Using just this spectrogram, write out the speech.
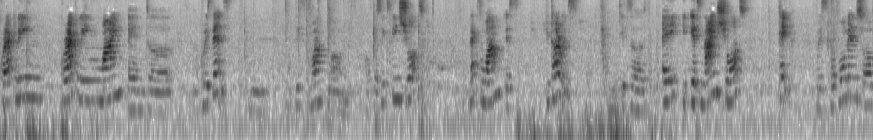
crackling, crackling mine and uh, crescents. Mm, this one um, of the 16 short. Next one is deterrence. It's a, a it's nine short cake with performance of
